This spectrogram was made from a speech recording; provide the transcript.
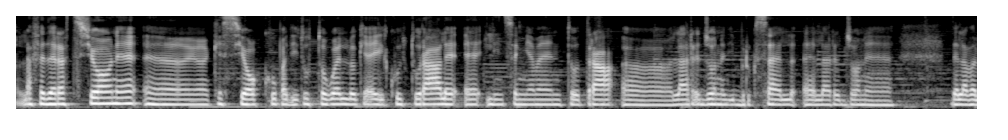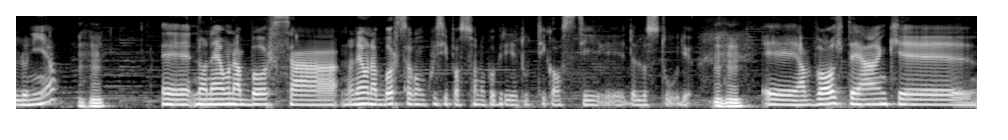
la federazione eh, che si occupa di tutto quello che è il culturale e l'insegnamento tra eh, la regione di Bruxelles e la regione della Vallonia. Mm-hmm. Eh, non, è borsa, non, è una borsa, con cui si possono coprire tutti i costi dello studio. Mm-hmm. a volte anche,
